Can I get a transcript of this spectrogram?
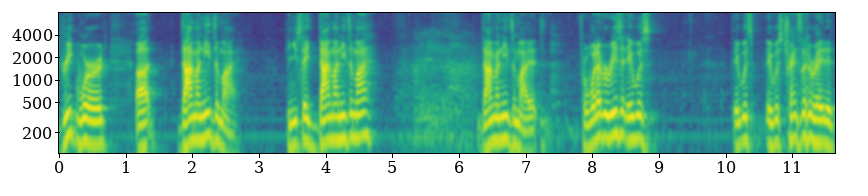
Greek word uh, daimonizomai. Can you say daimonizomai? Daimonizomai. For whatever reason, it was, it was, it was transliterated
